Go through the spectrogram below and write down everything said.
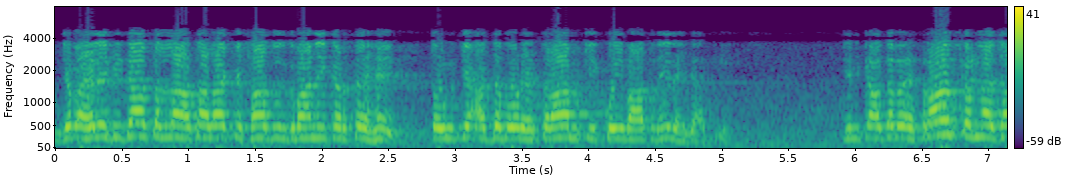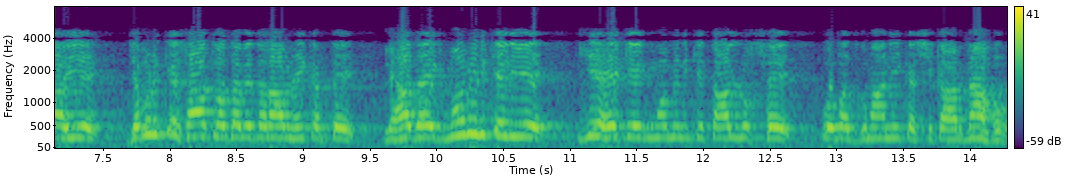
جب اہل بدات اللہ تعالیٰ کے ساتھ ادگمانی کرتے ہیں، تو ان کے ادب اور احترام کی کوئی بات نہیں رہ جاتی۔ ہے جن کا ادب احترام کرنا چاہیے، جب ان کے ساتھ وہ ادب احترام نہیں کرتے، لہذا ایک مومن کے لیے یہ ہے کہ ایک مومن کے تعلق سے وہ بدگمانی کا شکار نہ ہو۔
